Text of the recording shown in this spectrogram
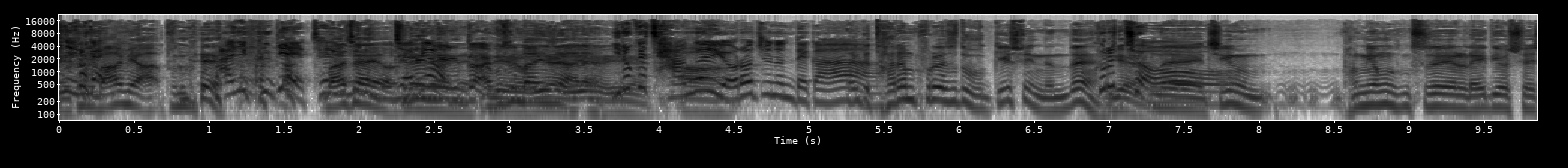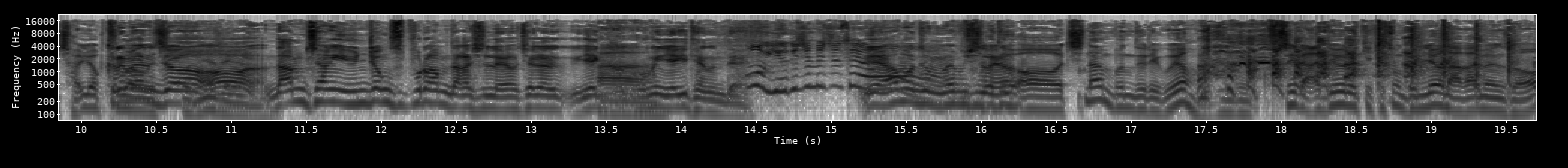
아니, 좀 그러니까, 마음이 아픈데. 아니 그게 제 맞아요. 얘기는 아. 무슨 말인지 예, 알아요. 예, 예. 이렇게 장을 아. 열어주는 데가 그러니까 다른 프로에서도 웃길 수 있는데. 그렇죠. 네, 지금 박명수의 라디오 쇼에 전력 그러면 저, 어. 남창희 윤정수 프로 한번 나가실래요? 제가 얘기, 아. 거긴 얘기 되는데. 어 얘기 좀 해주세요. 예, 한번 좀 해보실래요? 저도 어, 친한 분들이고요. 근데 굳이 라디오를 이렇게 계속 늘려 나가면서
